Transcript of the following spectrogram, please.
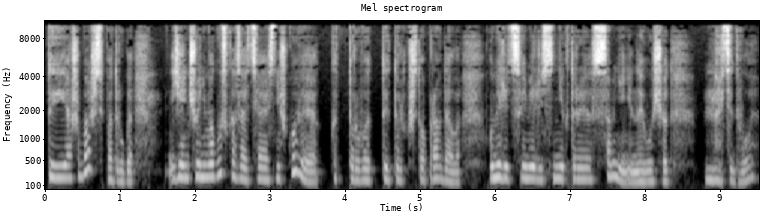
«Ты ошибаешься, подруга. Я ничего не могу сказать о Снежкове, которого ты только что оправдала. У милиции имелись некоторые сомнения на его счет. Но эти двое...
